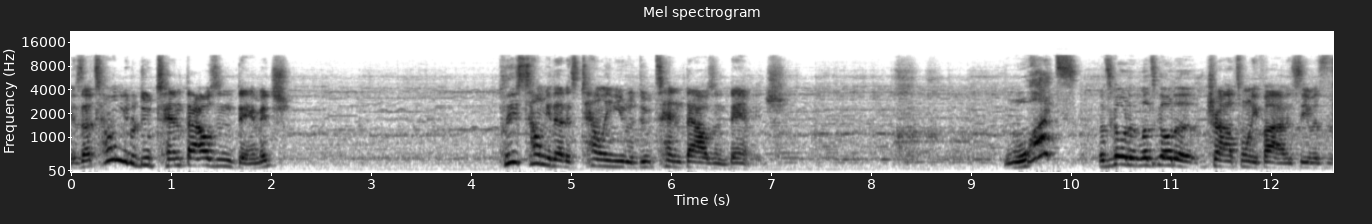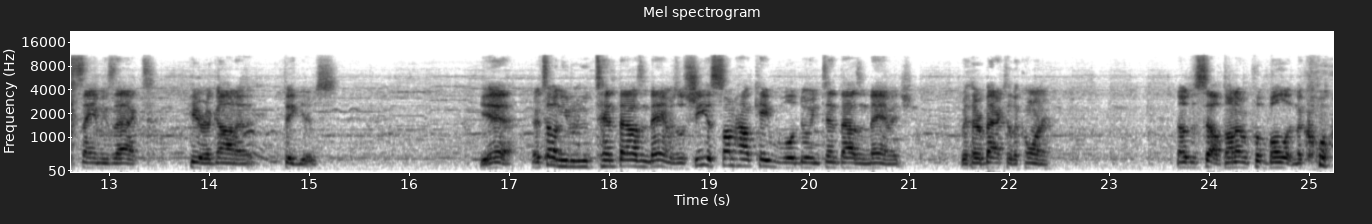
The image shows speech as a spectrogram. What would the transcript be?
is that telling you to do 10,000 damage? Please tell me that is telling you to do 10,000 damage. What? Let's go to let's go to trial 25 and see if it's the same exact Hiragana figures. Yeah, they're telling you to do 10,000 damage. So she is somehow capable of doing 10,000 damage with her back to the corner. Note to self, don't ever put bullet in the corner.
